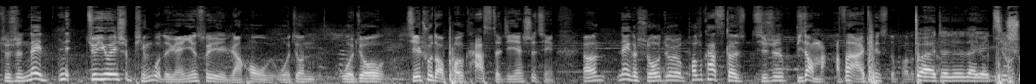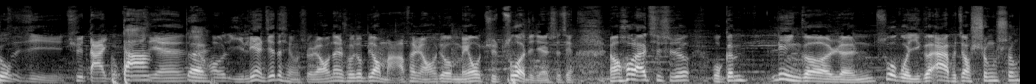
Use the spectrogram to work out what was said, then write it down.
就是那那就因为是苹果的原因，所以然后我我就我就接触到 Podcast 这件事情。然后那个时候就是 Podcast 其实比较麻烦，iTunes 的 Podcast。对对对对，有技术。自己去搭一个搭空间，对然后以链接的形式，然后那时候就比较麻烦，然后就没有去做这件事情。然后后来其实我跟另一个人做过一个 app 叫生生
